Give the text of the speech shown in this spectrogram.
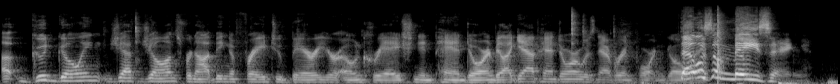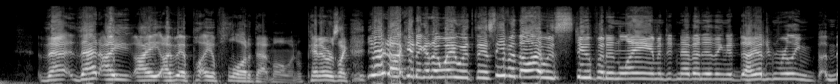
Uh, good going, Geoff Johns, for not being afraid to bury your own creation in Pandora and be like, yeah, Pandora was never important. Go that away." was amazing. That that I I I, I applauded that moment. Pandora's like, "You're not gonna get away with this," even though I was stupid and lame and didn't have anything to. I didn't really. um,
